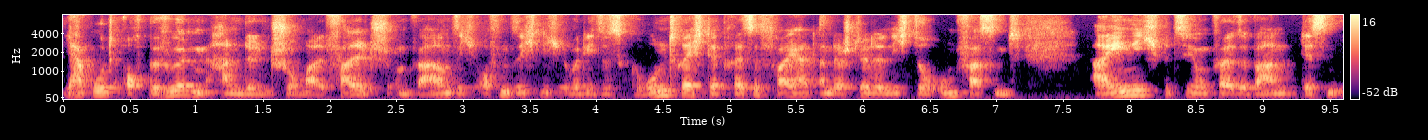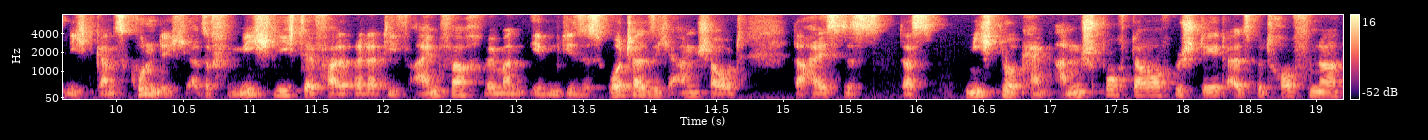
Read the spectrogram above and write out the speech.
Ja gut, auch Behörden handeln schon mal falsch und waren sich offensichtlich über dieses Grundrecht der Pressefreiheit an der Stelle nicht so umfassend einig, beziehungsweise waren dessen nicht ganz kundig. Also für mich liegt der Fall relativ einfach, wenn man eben dieses Urteil sich anschaut. Da heißt es, dass nicht nur kein Anspruch darauf besteht als Betroffener,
